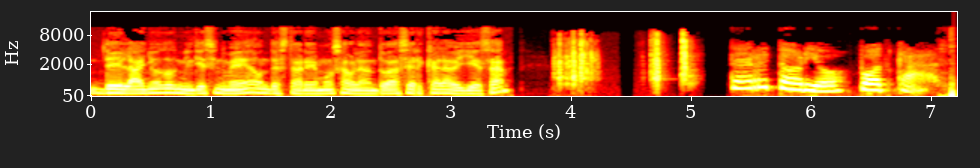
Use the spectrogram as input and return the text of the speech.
del año 2019, donde estaremos hablando acerca de la belleza. Territorio Podcast.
